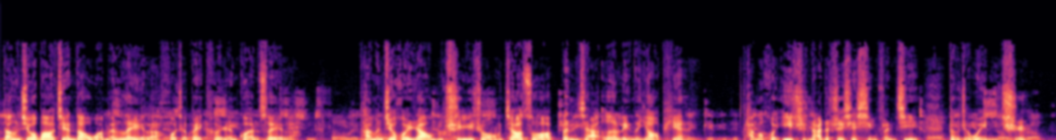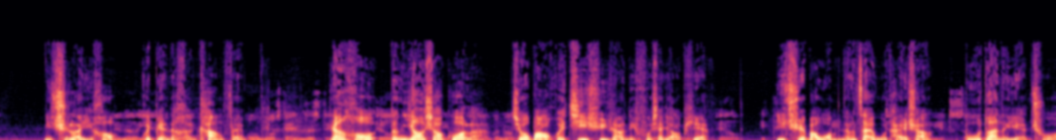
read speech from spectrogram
当酒保见到我们累了或者被客人灌醉了，他们就会让我们吃一种叫做苯甲恶灵的药片。他们会一直拿着这些兴奋剂，等着喂你吃。你吃了以后会变得很亢奋，然后等药效过了，酒保会继续让你服下药片，以确保我们能在舞台上不断的演出。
